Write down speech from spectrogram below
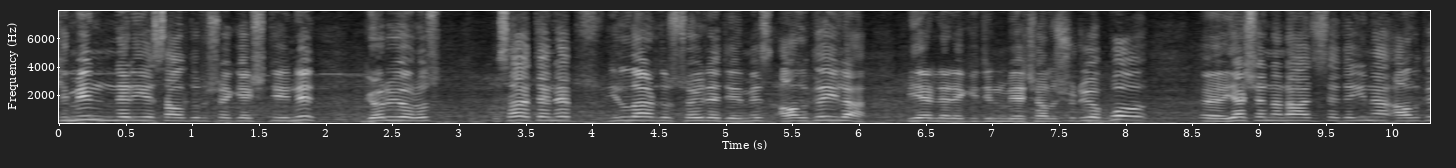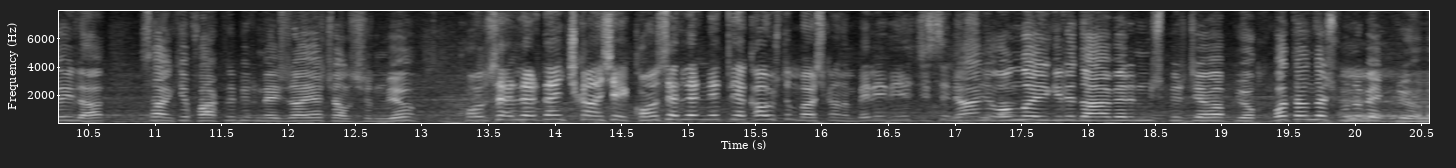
kimin nereye saldırışa geçtiğini görüyoruz. Zaten hep yıllardır söylediğimiz algıyla bir yerlere gidilmeye çalışılıyor. Bu e, yaşanan hadisede yine algıyla sanki farklı bir mecraya çalışılmıyor. Konserlerden çıkan şey, konserler netliğe kavuştu mu başkanım? Belediyecisiniz. Yani ya. onunla ilgili daha verilmiş bir cevap yok. Vatandaş bunu bekliyor.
